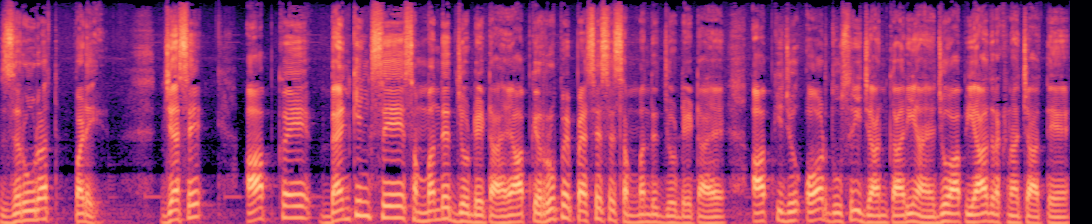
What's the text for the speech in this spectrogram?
ज़रूरत पड़े। जैसे आपके बैंकिंग से संबंधित जो डेटा है, आपके रुपए पैसे से संबंधित जो डेटा है, आपकी जो और दूसरी जानकारियाँ हैं जो आप याद रखना चाहते हैं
